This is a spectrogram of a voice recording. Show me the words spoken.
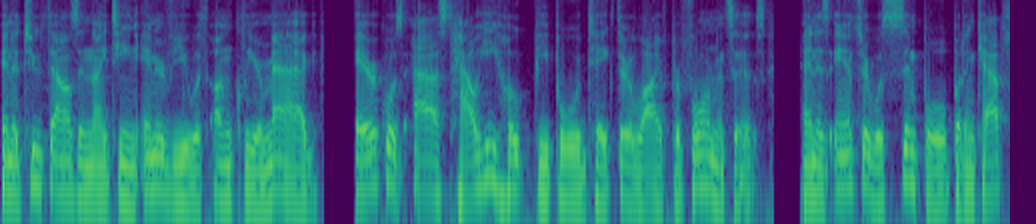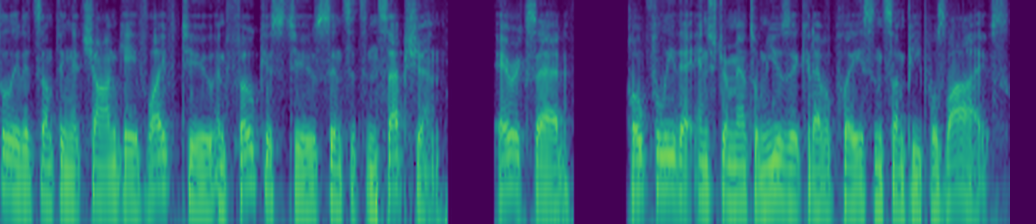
In a 2019 interview with Unclear Mag, Erick was asked how he hoped people would take their live performances, and his answer was simple but encapsulated something that CHON gave life to and focus to since its inception. Erick said, Hopefully, that instrumental music could have a place in some people's lives.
